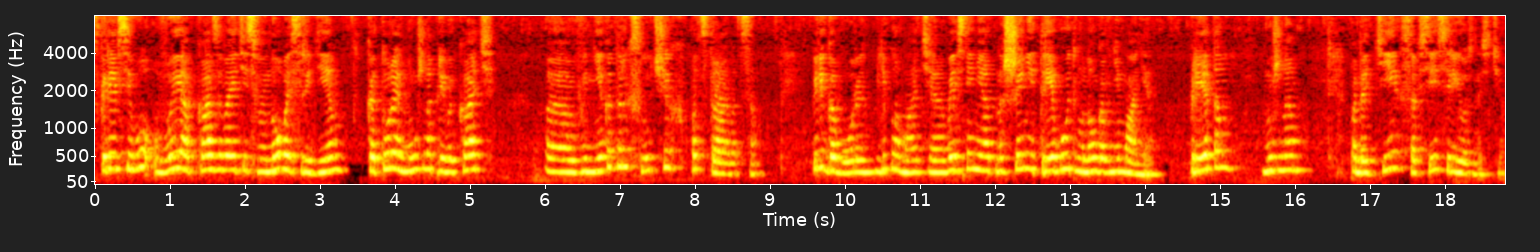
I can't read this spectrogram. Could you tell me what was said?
Скорее всего, вы оказываетесь в новой среде, к которой нужно привыкать, э, в некоторых случаях подстраиваться. Переговоры, дипломатия, выяснение отношений требуют много внимания. При этом нужно подойти со всей серьезностью.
